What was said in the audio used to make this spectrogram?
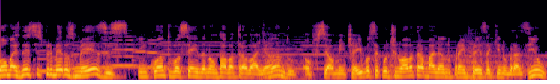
Bom, mas nesses primeiros meses, enquanto você ainda não estava trabalhando oficialmente aí, você continuava trabalhando para a empresa aqui no Brasil,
